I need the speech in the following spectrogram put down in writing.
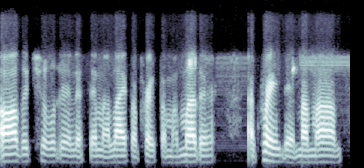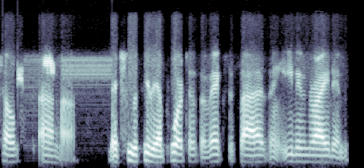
all the children that's in my life. I pray for my mother. I pray that my mom's health uh, that she would see the importance of exercise and eating right. And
